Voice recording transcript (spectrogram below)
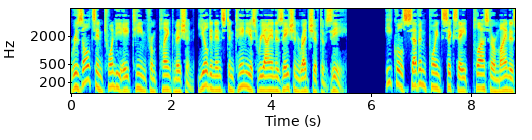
Results in 2018 from Planck mission, yield an instantaneous reionization redshift of Z equals 7.68 plus or minus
